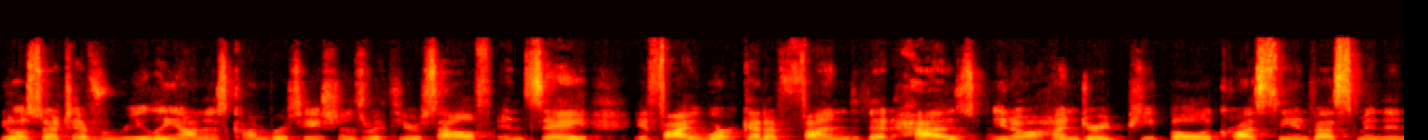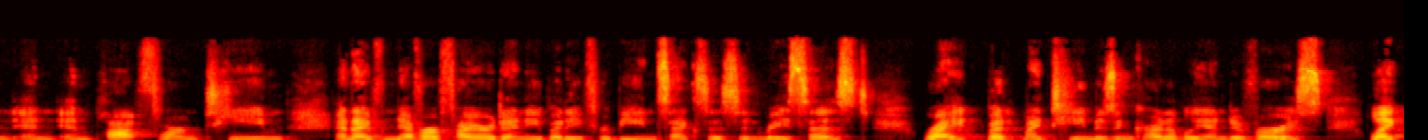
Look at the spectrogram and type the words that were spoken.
You also have to have really honest conversations with yourself and say, if I work at a fund that has, you know, 100 people across the investment and, and, and platform team, and I've never fired anybody for being sexist and racist, right? But my team is incredibly undiverse, like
